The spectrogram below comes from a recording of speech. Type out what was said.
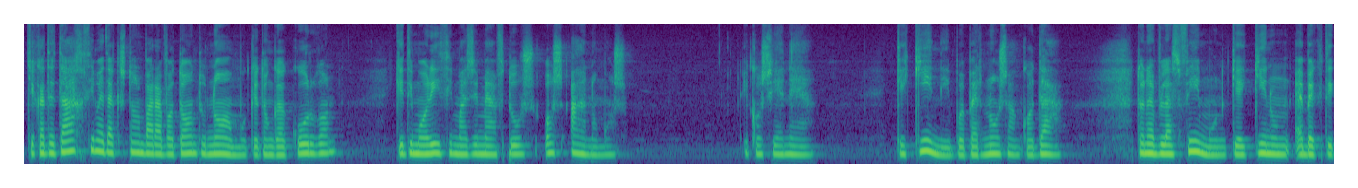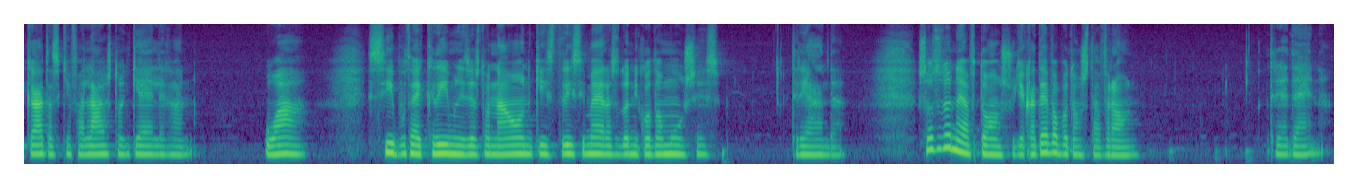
«Και κατετάχθη μεταξύ των παραβοτών του νόμου και των κακούργων και τιμωρήθη μαζί με αυτούς ως άνομος». 29. Και εκείνοι που επερνούσαν κοντά τον ευλασφήμουν και εκείνουν εμπεκτικά τα σκεφαλάστων και έλεγαν «Ουά, σύ που θα εκρήμνιζες τον ναόν και εις τρεις ημέρας θα τον οικοδομούσες». 30. Σώσε τον εαυτόν σου και κατέβα από τον σταυρόν. 31.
